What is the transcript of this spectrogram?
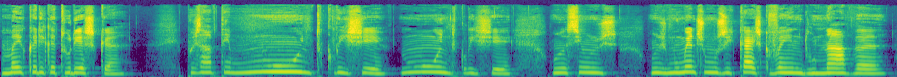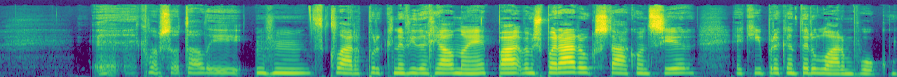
meio caricaturesca. Pois já tem muito clichê, muito clichê. Assim, uns, uns momentos musicais que vêm do nada. É, que uma pessoa está ali. Uhum, claro, porque na vida real, não é? Pa vamos parar o que está a acontecer aqui para cantarolar um pouco.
